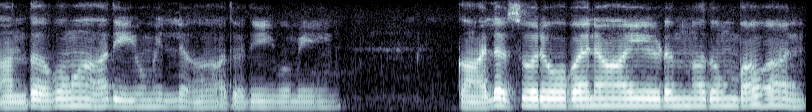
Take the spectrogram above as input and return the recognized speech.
അന്തവുമാദിയുമില്ലാതെ ദൈവമേ. കാലസ്വരൂപനായിടുന്നതും ഭവാൻ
